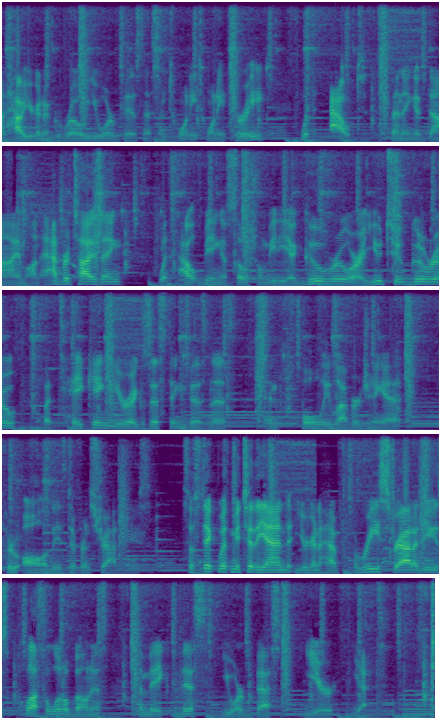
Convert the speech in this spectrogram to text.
on how you're gonna grow your business in 2023 without spending a dime on advertising, without being a social media guru or a YouTube guru, but taking your existing business and fully leveraging it through all of these different strategies. So stick with me to the end. You're gonna have three strategies plus a little bonus to make this your best year yet.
